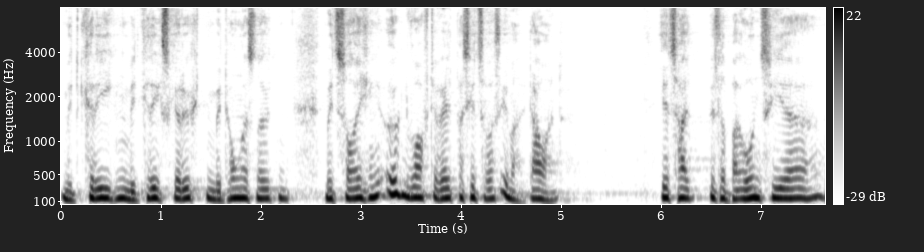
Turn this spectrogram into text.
mit Kriegen, mit Kriegsgerüchten, mit Hungersnöten, mit Seuchen. Irgendwo auf der Welt passiert sowas immer, dauernd. Jetzt halt ein bisschen bei uns hier,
